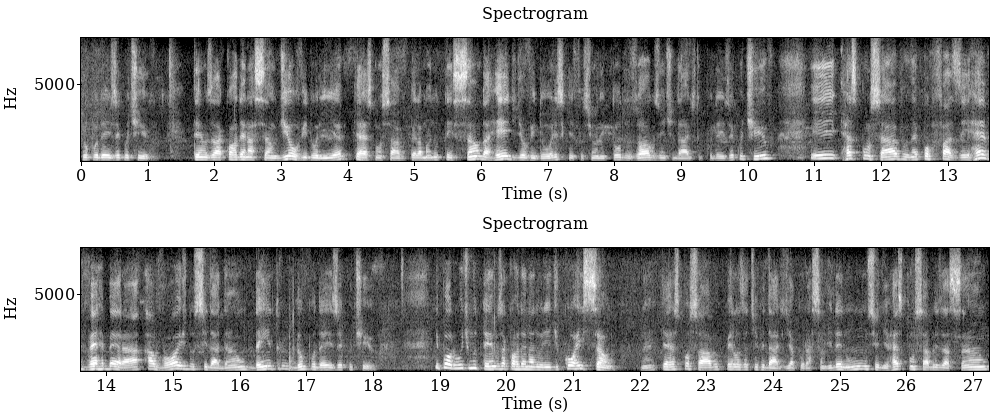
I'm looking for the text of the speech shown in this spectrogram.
do Poder Executivo. Temos a coordenação de ouvidoria, que é responsável pela manutenção da rede de ouvidores, que funciona em todos os órgãos e entidades do Poder Executivo, e responsável né, por fazer reverberar a voz do cidadão dentro do Poder Executivo. E por último, temos a Coordenadoria de Correição, né, que é responsável pelas atividades de apuração de denúncia, de responsabilização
